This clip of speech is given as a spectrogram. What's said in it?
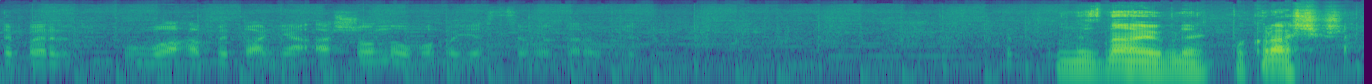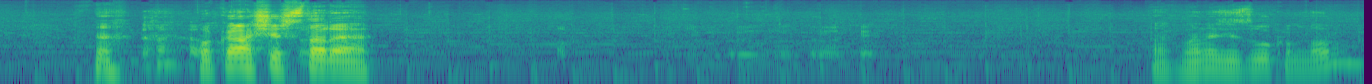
Тепер увага питання, а що нового я з цього зароблю? Не знаю, блядь, покращиш. Покращиш старе. Так, в мене зі звуком норм?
